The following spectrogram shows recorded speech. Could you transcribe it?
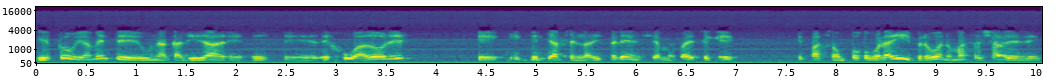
y después obviamente una calidad de, este, jugadores que, te hacen la diferencia, me parece que, pasa un poco por ahí, pero bueno, más allá de,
